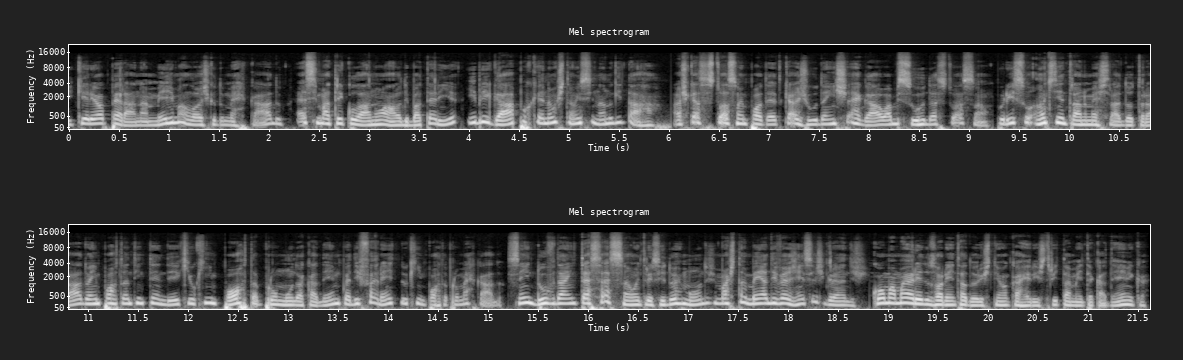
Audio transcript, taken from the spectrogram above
e querer operar na mesma lógica do mercado é se matricular numa aula de bateria e brigar porque não estão ensinando guitarra. Acho que essa situação hipotética ajuda a enxergar o absurdo da situação. Por isso, antes de entrar no mestrado e doutorado, é importante entender que o que importa para o mundo acadêmico é diferente do que importa para o mercado. Sem dúvida, há interseção entre esses dois mundos, mas também há divergências grandes. Como a maioria dos orientadores tem uma carreira estritamente acadêmica,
